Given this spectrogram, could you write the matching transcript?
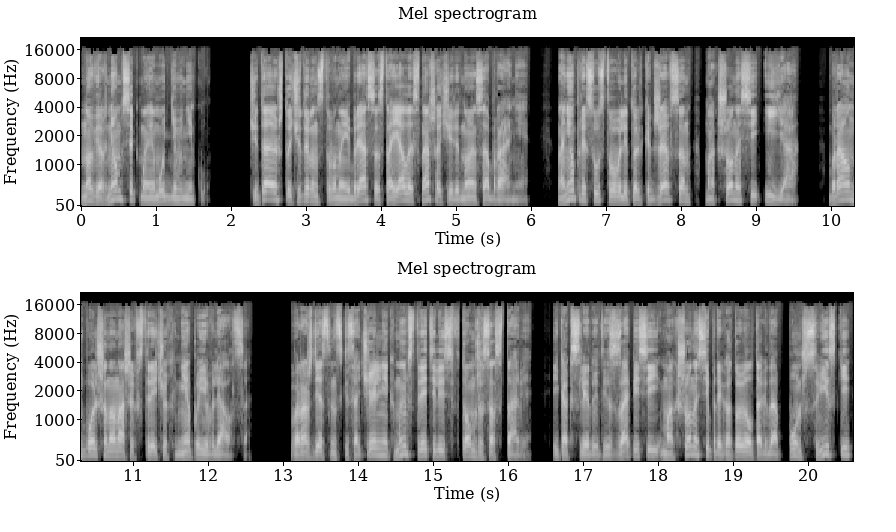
Но вернемся к моему дневнику. Читаю, что 14 ноября состоялось наше очередное собрание. На нем присутствовали только Джеффсон, Макшонаси и я. Браун больше на наших встречах не появлялся. В рождественский сочельник мы встретились в том же составе и, как следует из записей, Макшонаси приготовил тогда пунш с виски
